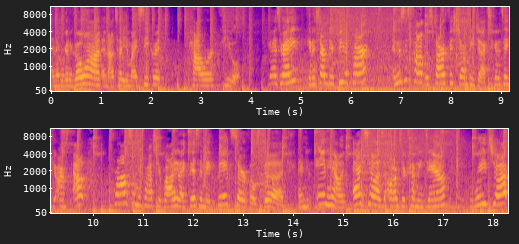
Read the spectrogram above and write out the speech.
and then we're gonna go on and I'll tell you my secret power fuel. You guys ready? Gonna start with your feet apart. And this is called the starfish jumping jacks. You're gonna take your arms out cross them across your body like this and make big circles. Good. And you inhale and exhale as the arms are coming down. Reach up.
